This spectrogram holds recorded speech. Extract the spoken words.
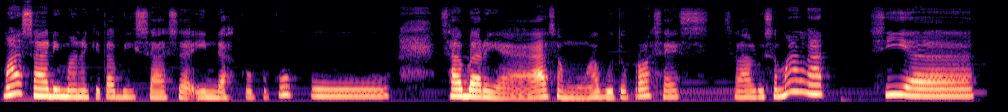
masa di mana kita bisa seindah kupu-kupu. Sabar ya, semua butuh proses. Selalu semangat. Ya.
